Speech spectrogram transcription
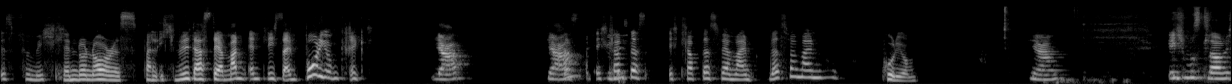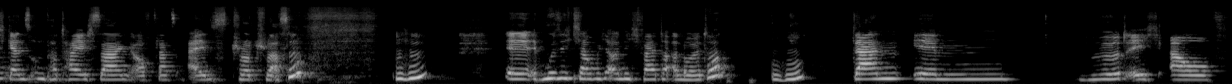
ist für mich Lando Norris, weil ich will, dass der Mann endlich sein Podium kriegt. Ja. Ja. Das, ich glaube, das, ich glaub, das wäre mein, wär mein Podium. Ja. Ich muss, glaube ich, ganz unparteiisch sagen, auf Platz 1 George Russell. Mhm. Äh, muss ich, glaube ich, auch nicht weiter erläutern. Mhm. Dann ähm, würde ich auf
